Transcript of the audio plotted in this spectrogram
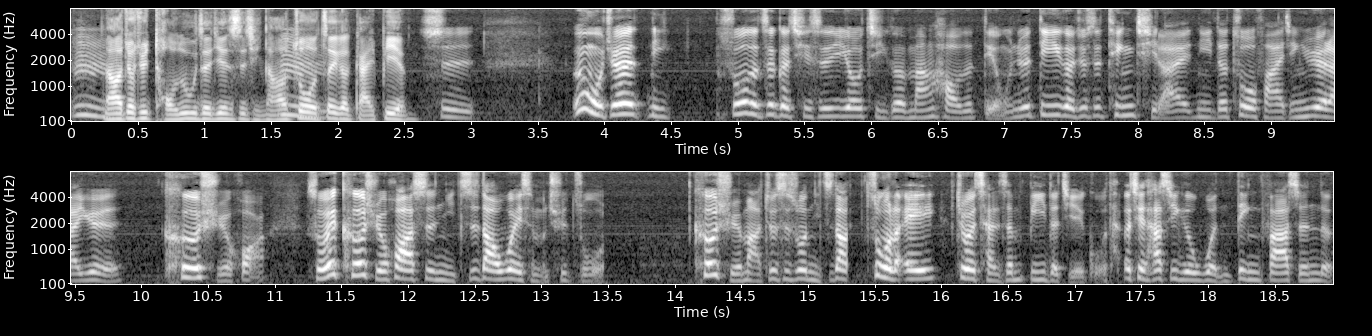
嗯然后就去投入这件事情，然后做这个改变。是，因为我觉得你说的这个其实有几个蛮好的点。我觉得第一个就是听起来你的做法已经越来越科学化。所谓科学化，是你知道为什么去做。科学嘛，就是说你知道做了 A 就会产生 B 的结果，而且它是一个稳定发生的，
